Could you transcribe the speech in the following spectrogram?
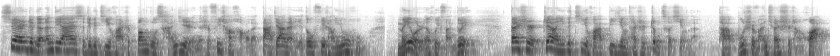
虽然这个 NDIS 这个计划是帮助残疾人的，是非常好的，大家呢也都非常拥护，没有人会反对。但是这样一个计划毕竟它是政策性的，它不是完全市场化的。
